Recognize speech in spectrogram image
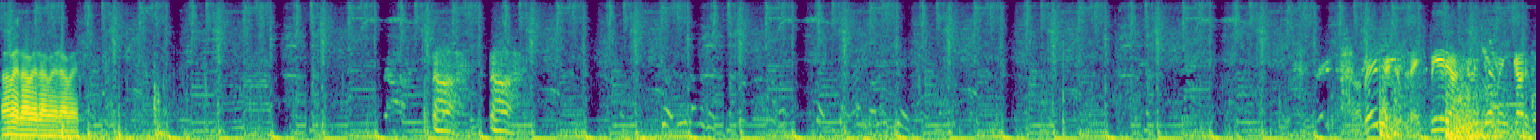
A ver, a ver, a ver, a ver. A ver, respira, yo me encargo.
